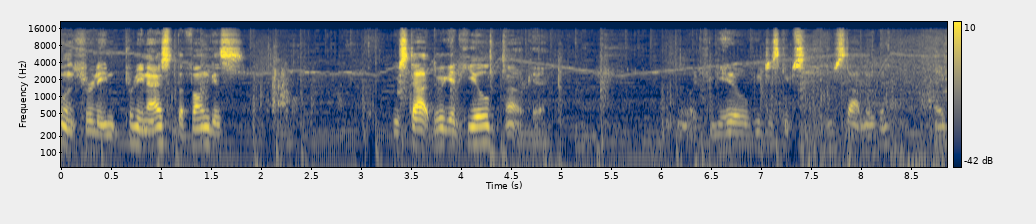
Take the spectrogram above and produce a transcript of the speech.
One's pretty pretty nice with the fungus. We stop. Do we get healed? Oh, okay. Like if we we just keep we stop moving. Maybe.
